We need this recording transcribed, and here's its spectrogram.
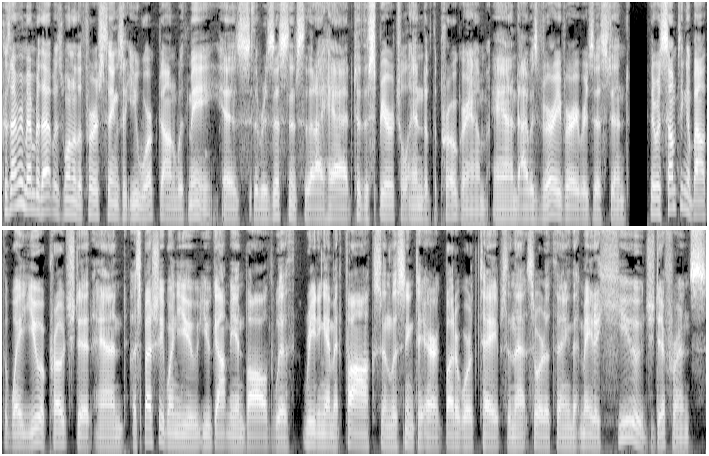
Because I remember that was one of the first things that you worked on with me is the resistance that I had to the spiritual end of the program. And I was very, very resistant. There was something about the way you approached it, and especially when you, you got me involved with reading Emmett Fox and listening to Eric Butterworth tapes and that sort of thing, that made a huge difference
